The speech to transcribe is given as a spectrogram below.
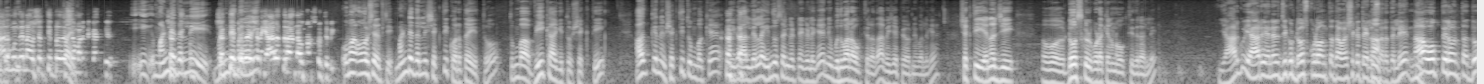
ಯಾರು ಮುಂದೆ ನಾವು ಶಕ್ತಿ ಪ್ರದರ್ಶನ ಮಾಡ್ಬೇಕಾಗ್ತೀವಿ ಮಾಡ್ಬೇಕಾಗ್ತದೆ? ಈಗ ಮಂಡ್ಯದಲ್ಲಿ ಮಂಡ್ಯದಲ್ಲಿ ಉಮರ್ ಶರೀಫ್ ಜಿ ಮಂಡ್ಯದಲ್ಲಿ ಶಕ್ತಿ ಕೊರತೆ ಇತ್ತು ತುಂಬಾ ವೀಕ್ ಆಗಿತ್ತು ಶಕ್ತಿ. ಅದಕ್ಕೆ ನೀವು ಶಕ್ತಿ ತುಂಬಕ್ಕೆ ಈಗ ಅಲ್ಲೆಲ್ಲ ಹಿಂದೂ ಸಂಘಟನೆಗಳಿಗೆ ನೀವು ಬುಧವಾರ ಹೋಗ್ತಿರೋದಾ ಬಿಜೆಪಿ ಅವ್ರ ಅಲ್ಲಿಗೆ ಶಕ್ತಿ ಎನರ್ಜಿ ಡೋಸ್ಗಳು ಕೊಡೋಕ್ಕೆ ನಾನು ಹೋಗ್ತಿದ್ದೀರಾ ಅಲ್ಲಿ? ಯಾರಿಗೂ ಯಾರು ಎನರ್ಜಿಗೂ ಡೋಸ್ ಕೊಡುವಂತದ್ದು ಅವಶ್ಯಕತೆ ಇಲ್ಲ ಸರ್ ಅದಲ್ಲಿ ನಾವು ಹೋಗ್ತಿರುವಂತದ್ದು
